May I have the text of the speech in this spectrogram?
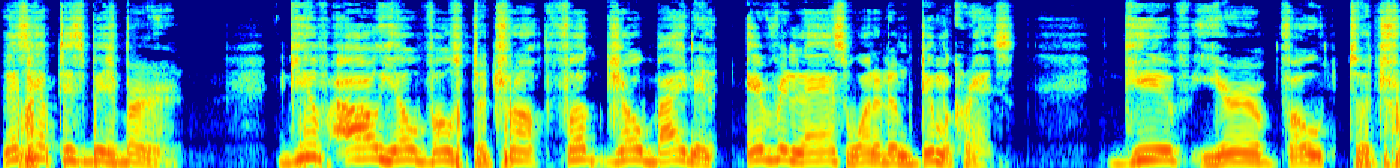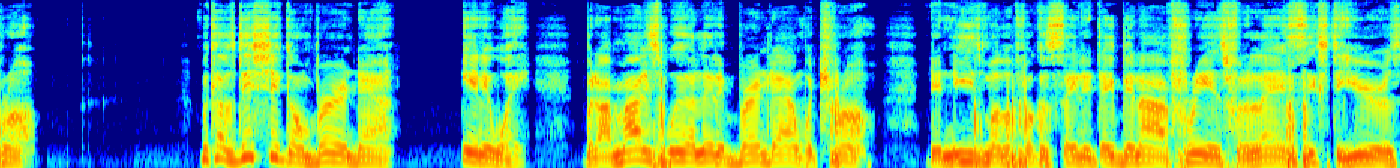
let's help this bitch burn. Give all your votes to Trump. Fuck Joe Biden and every last one of them Democrats. Give your vote to Trump. Because this shit gonna burn down anyway. But I might as well let it burn down with Trump than these motherfuckers say that they've been our friends for the last 60 years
